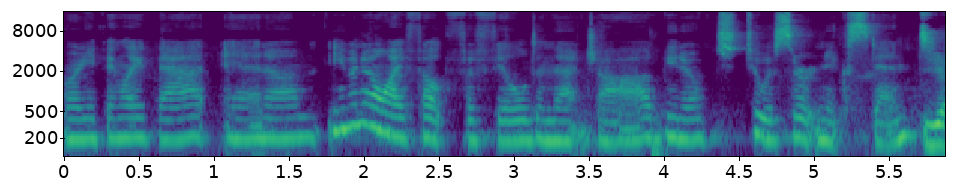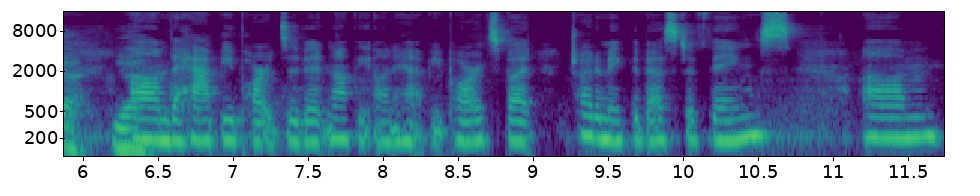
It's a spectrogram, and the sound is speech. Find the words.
or anything like that. And um even though I felt fulfilled in that job, you know, t- to a certain extent. Yeah, yeah. Um the happy parts of it, not the unhappy parts, but try to make the best of things. Um,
